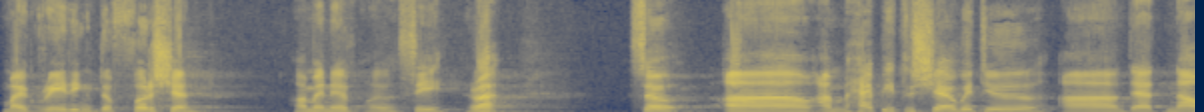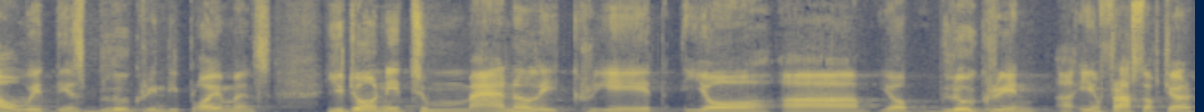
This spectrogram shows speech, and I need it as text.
migrating the version? How many of, uh, see, right? So uh, I'm happy to share with you uh, that now with these blue-green deployments, you don't need to manually create your, uh, your blue-green uh, infrastructure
